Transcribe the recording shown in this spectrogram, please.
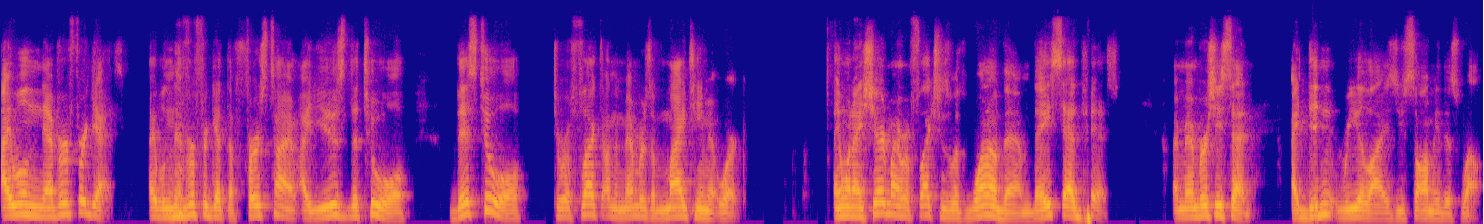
I will never forget, I will never forget the first time I used the tool, this tool, to reflect on the members of my team at work. And when I shared my reflections with one of them, they said this. I remember she said, I didn't realize you saw me this well.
